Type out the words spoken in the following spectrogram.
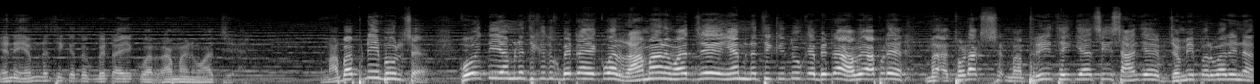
એને એમ નથી કહેતો કે બેટા એકવાર રામાયણ વાંચજે. મા બાપની ભૂલ છે. કોઈ દી એમ નથી કીધું કે બેટા એકવાર રામાયણ વાંચજે. એમ નથી કીધું કે બેટા હવે આપણે થોડાક ફ્રી થઈ ગયા છીએ. સાંજે જમી પરવારીને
